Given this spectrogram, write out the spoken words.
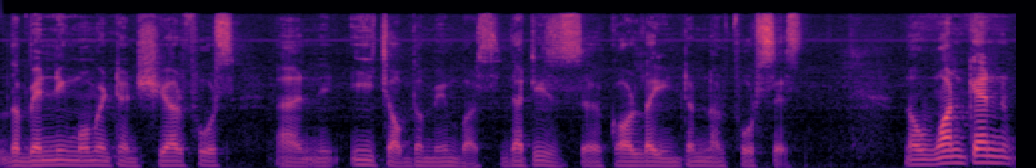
the bending moment and shear force and each of the members that is uh, called the internal forces. Now, one can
